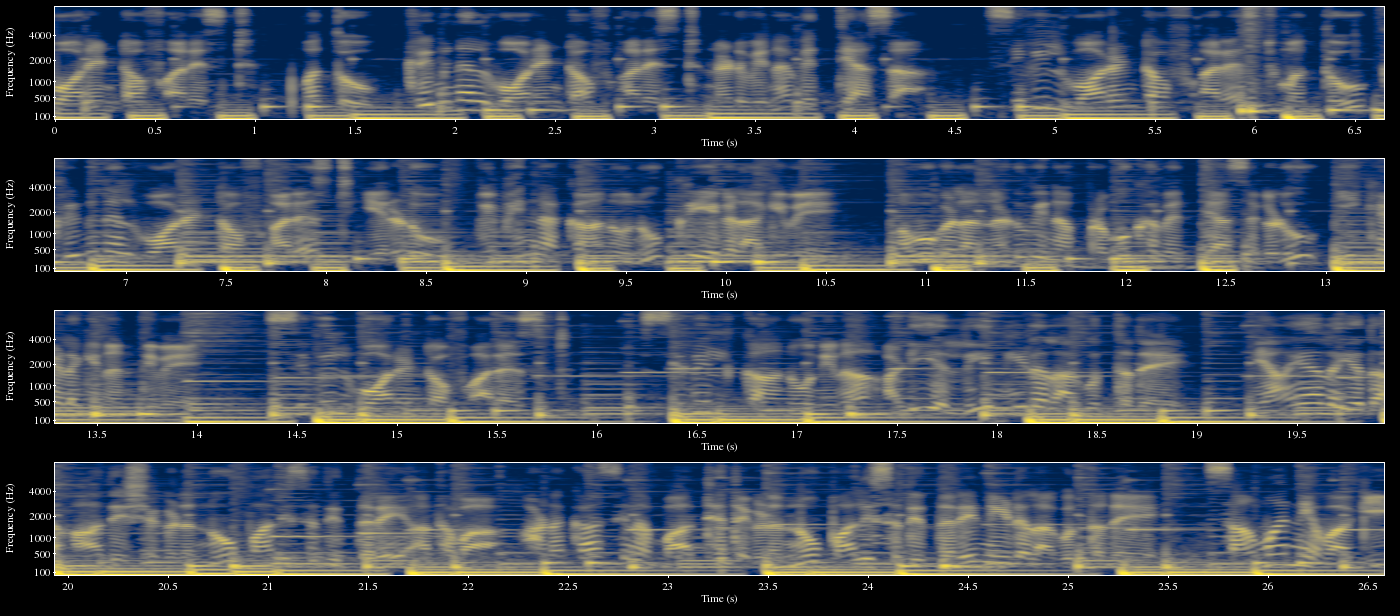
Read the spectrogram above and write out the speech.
ವಾರೆಂಟ್ ಆಫ್ ಅರೆಸ್ಟ್ ಮತ್ತು ಕ್ರಿಮಿನಲ್ ವಾರೆಂಟ್ ಆಫ್ ಅರೆಸ್ಟ್ ನಡುವಿನ ವ್ಯತ್ಯಾಸ. ಸಿವಿಲ್ ವಾರೆಂಟ್ ಆಫ್ ಅರೆಸ್ಟ್ ಮತ್ತು ಕ್ರಿಮಿನಲ್ ವಾರೆಂಟ್ ಆಫ್ ಅರೆಸ್ಟ್ ಎರಡು ವಿಭಿನ್ನ ಕಾನೂನು ಕ್ರಿಯೆಗಳಾಗಿವೆ. ಅವುಗಳ ನಡುವಿನ ಪ್ರಮುಖ ವ್ಯತ್ಯಾಸಗಳು ಈ ಕೆಳಗಿನಂತಿವೆ. Civil warrant of arrest, civil ಕಾನೂನಿನ ಅಡಿಯಲ್ಲಿ ನೀಡಲಾಗುತ್ತದೆ. ನ್ಯಾಯಾಲಯದ ಆದೇಶಗಳನ್ನು ಪಾಲಿಸದಿದ್ದರೆ ಅಥವಾ ಹಣಕಾಸಿನ ಬಾಧ್ಯತೆಗಳನ್ನು ಪಾಲಿಸದಿದ್ದರೆ ನೀಡಲಾಗುತ್ತದೆ. ಸಾಮಾನ್ಯವಾಗಿ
